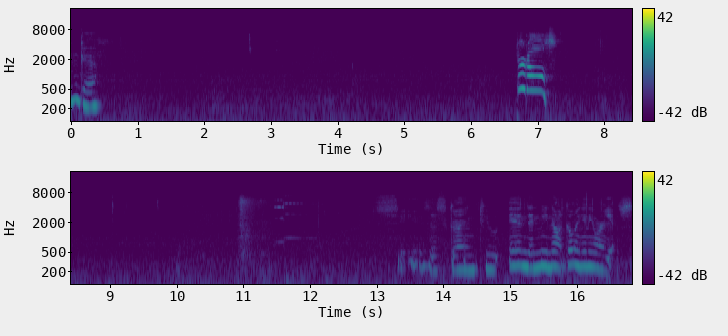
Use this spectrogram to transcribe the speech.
okay. Turtles. This going to end in me not going anywhere? Yes.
